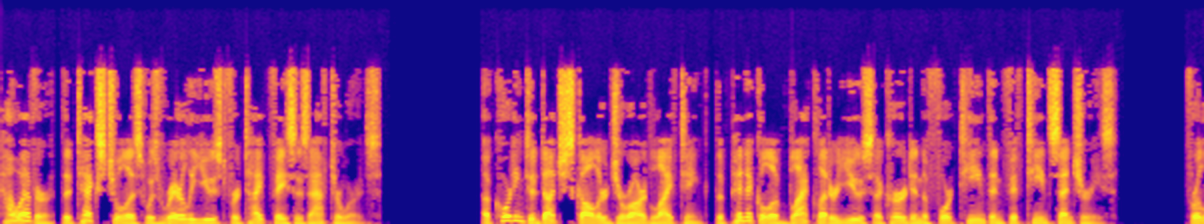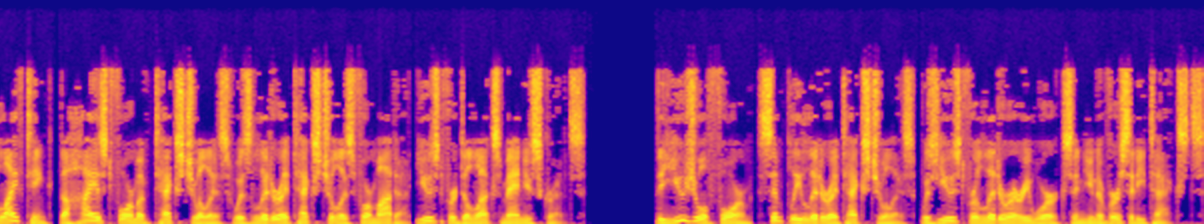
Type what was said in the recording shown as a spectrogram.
However, the textualis was rarely used for typefaces afterwards. According to Dutch scholar Gerard Lieftinck, the pinnacle of blackletter use occurred in the 14th and 15th centuries. For Lieftinck, the highest form of textualis was littera textualis formata, used for deluxe manuscripts. The usual form, simply littera textualis, was used for literary works and university texts.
